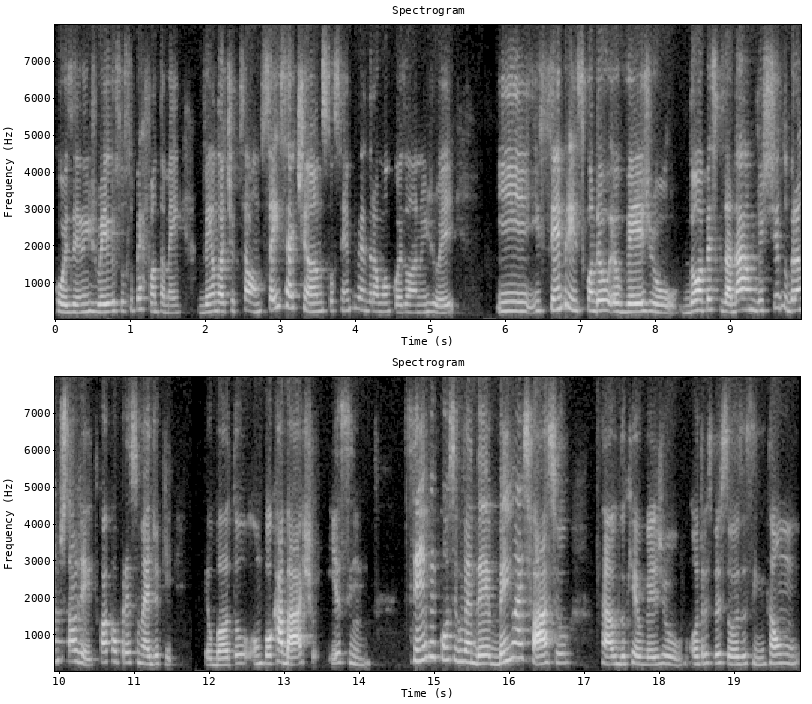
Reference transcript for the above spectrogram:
coisa aí no Enjoei, eu sou super fã também, vendo há, tipo, sei lá, uns 6, 7 anos, estou sempre vendendo alguma coisa lá no Enjoei. E, e, sempre isso, quando eu, eu, vejo, dou uma pesquisada, ah, um vestido branco de tal jeito, qual é o preço médio aqui? Eu boto um pouco abaixo e, assim, sempre consigo vender bem mais fácil sabe, do que eu vejo outras pessoas, assim. Então,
